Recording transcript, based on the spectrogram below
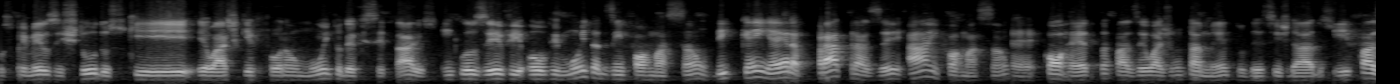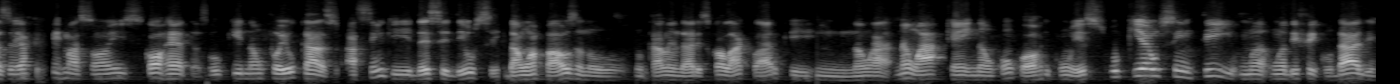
os primeiros estudos que eu acho que foram muito deficitários, inclusive houve muita desinformação de quem era para trazer a informação é, correta, fazer o ajuntamento desses dados e fazer afirmações corretas, o que não foi o caso. Assim que decidiu-se dar uma pausa no, no calendário escolar, claro que não há, não há quem não concorde com isso. O que eu senti uma, uma dificuldade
